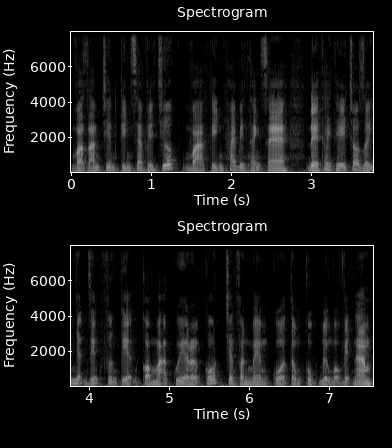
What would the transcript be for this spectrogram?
và dán trên kính xe phía trước và kính hai bên thành xe để thay thế cho giấy nhận diện phương tiện có mã QR code trên phần mềm của Tổng cục Đường bộ Việt Nam.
